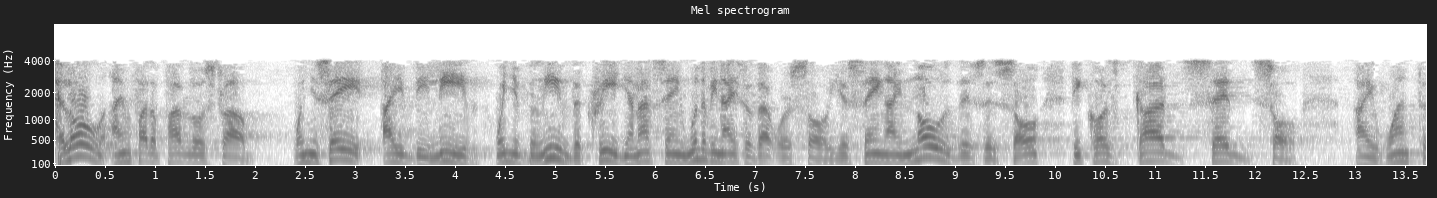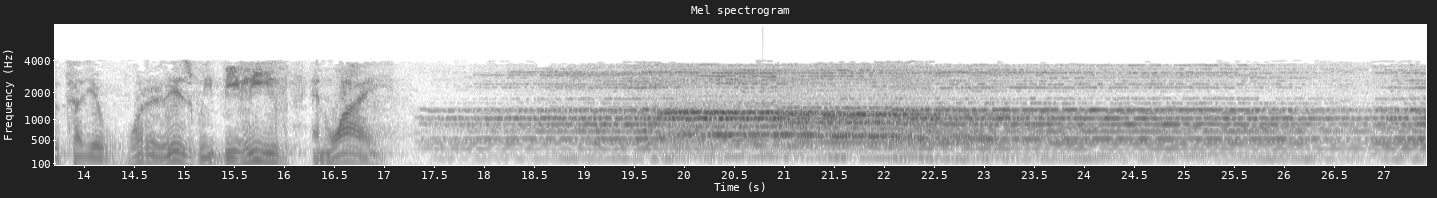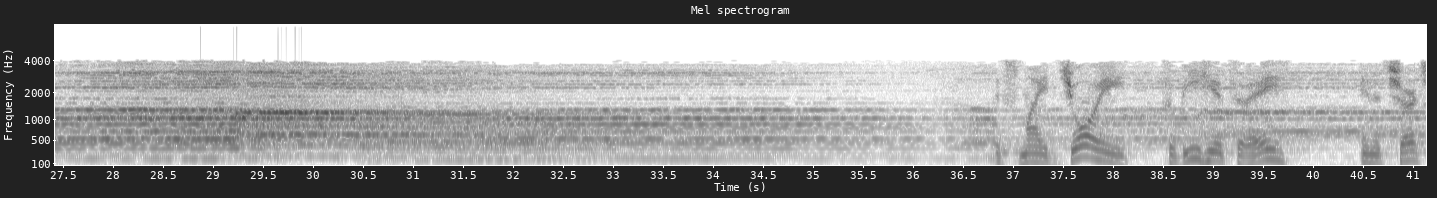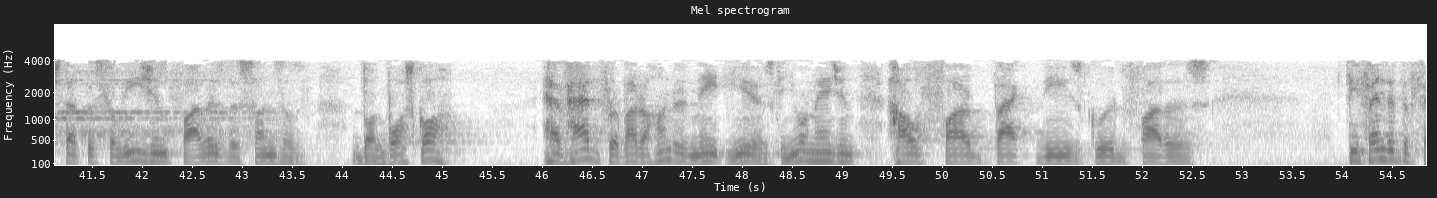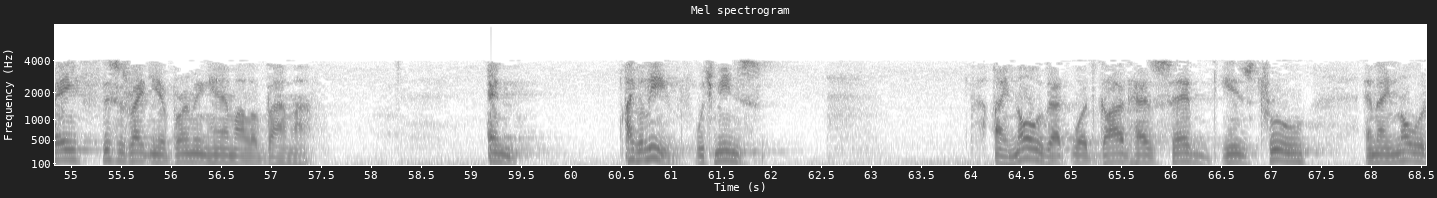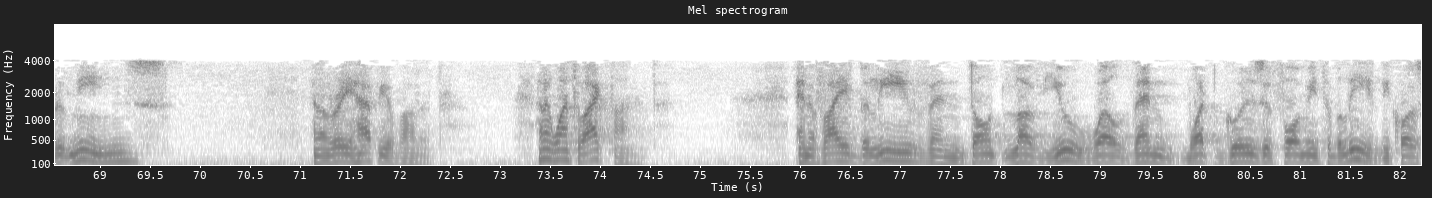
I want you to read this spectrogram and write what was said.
Hello, I'm Father Pablo Straub. When you say, I believe, when you believe the creed, you're not saying, wouldn't it be nice if that were so? You're saying, I know this is so because God said so. I want to tell you what it is we believe and why. It's my joy to be here today in a church that the Salesian Fathers, the sons of Don Bosco, have had for about 108 years. Can you imagine how far back these good fathers defended the faith? This is right near Birmingham, Alabama. And I believe, which means I know that what God has said is true, and I know what it means, and I'm very happy about it. And I want to act on it. And if I believe and don't love you, well, then what good is it for me to believe? Because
